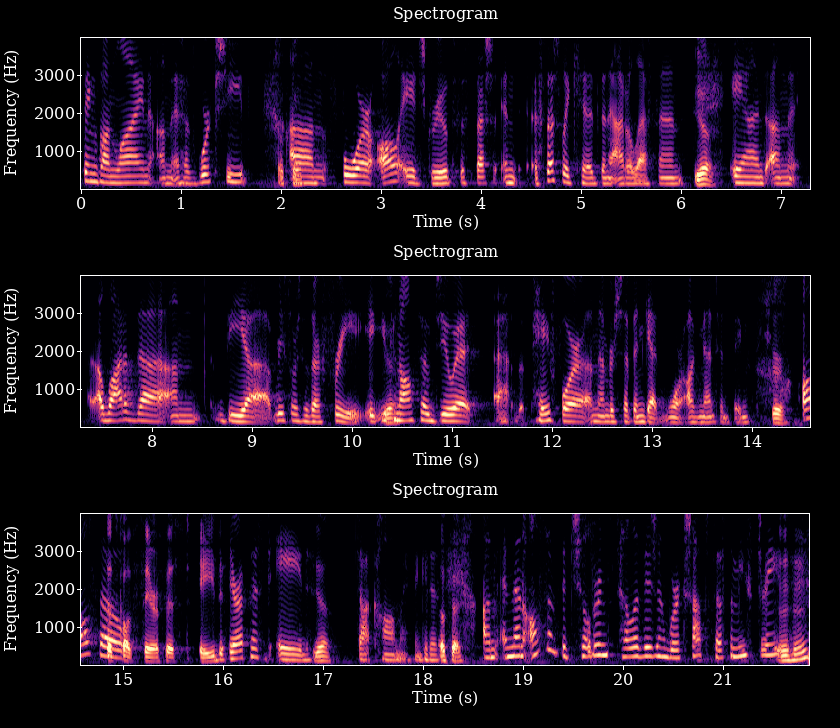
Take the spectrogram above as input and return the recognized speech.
things online. Um, it has worksheets Okay. um, for all age groups, especially and especially kids and adolescents. Yeah. And um, a lot of the um, the uh, resources are free. Y- You Yeah. can also do it, uh, pay for a membership and get more augmented things. Sure. Also, That's called therapist aid. therapistaid. Yeah. Dot com, I think it is. Okay. Um, and then also the children's television workshop, Sesame Street. Mm-hmm.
